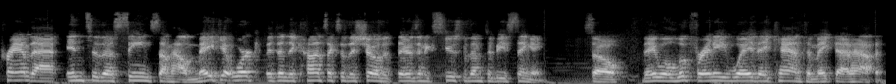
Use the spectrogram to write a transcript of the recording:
cram that into the scene somehow, make it work within the context of the show that there's an excuse for them to be singing. So they will look for any way they can to make that happen.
